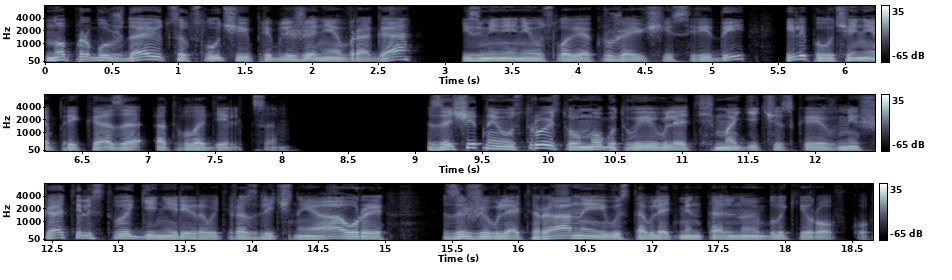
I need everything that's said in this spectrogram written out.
но пробуждаются в случае приближения врага, изменения условий окружающей среды или получения приказа от владельца. Защитные устройства могут выявлять магическое вмешательство, генерировать различные ауры, заживлять раны и выставлять ментальную блокировку.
